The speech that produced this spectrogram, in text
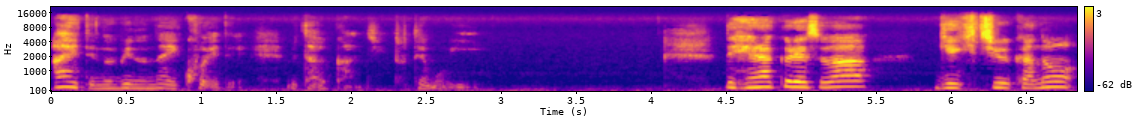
あえて伸びのない声で歌う感じ。とてもいい。でヘラクレスは劇中歌の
